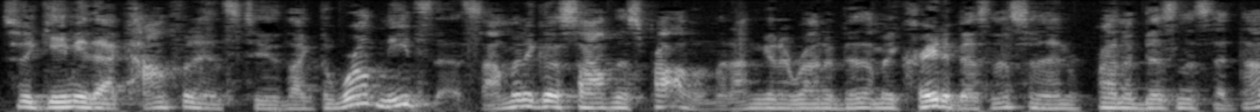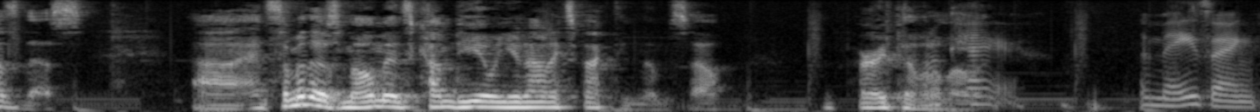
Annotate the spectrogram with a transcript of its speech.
sort of gave me that confidence to like the world needs this. I'm going to go solve this problem and i'm going to run a business i'm going to create a business and then run a business that does this. Uh, and some of those moments come to you when you're not expecting them. So very pivotal okay. moment Amazing.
